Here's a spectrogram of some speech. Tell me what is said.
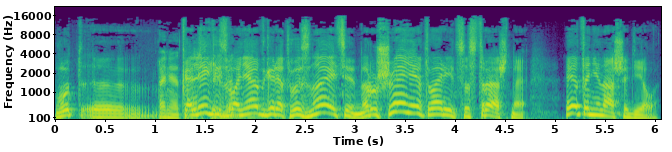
Вот э, Понятно, коллеги звонят, говорят, вы знаете, нарушение творится страшное. Это не наше дело.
